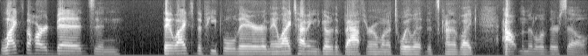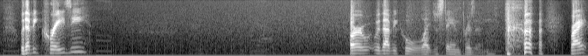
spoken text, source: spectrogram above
liked the hard beds and they liked the people there and they liked having to go to the bathroom on a toilet that's kind of like out in the middle of their cell. Would that be crazy? Or would that be cool? Like just stay in prison. right?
